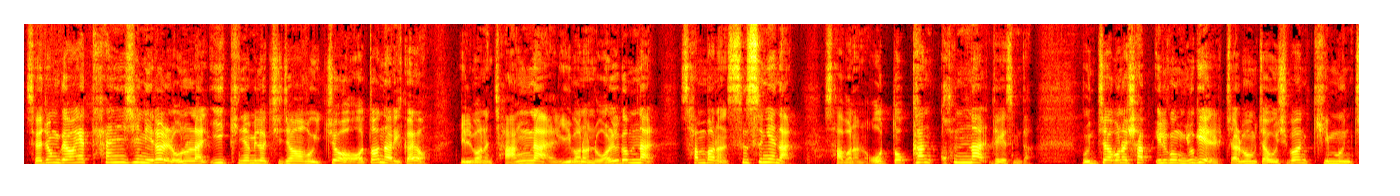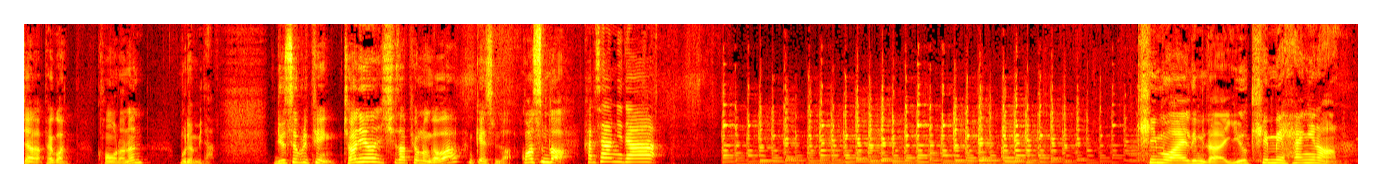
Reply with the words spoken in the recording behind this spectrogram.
세종대왕의 탄신일을 오늘날 이 기념일로 지정하고 있죠. 어떤 날일까요? 1번은 장날, 2번은 월급날, 3번은 스승의 날, 4번은 오똑한 콧날 되겠습니다. 문자번호 샵 1061, 짧은 문자 50원, 긴 문자 100원, 콩으로는 무료입니다. 뉴스 브리핑 전혜연 시사평론가와 함께했습니다. 고맙습니다. 감사합니다. 킴 와일드입니다. You keep me hanging on.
